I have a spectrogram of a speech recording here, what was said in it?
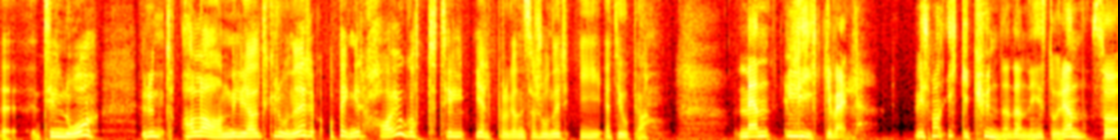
eh, til nå rundt halvannen milliard kroner, og penger har jo gått til hjelpeorganisasjoner i Etiopia. Men likevel. Hvis man ikke kunne denne historien, så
